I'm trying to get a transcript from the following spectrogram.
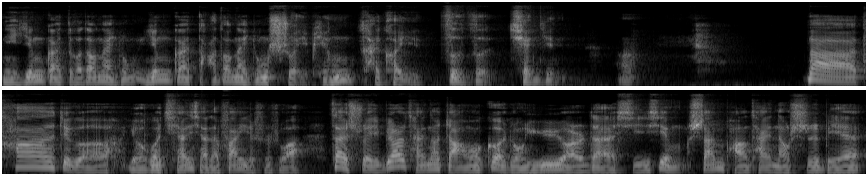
你应该得到那种，应该达到那种水平，才可以字字千金啊。那他这个有个浅显的翻译是说。”在水边才能掌握各种鱼儿的习性，山旁才能识别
